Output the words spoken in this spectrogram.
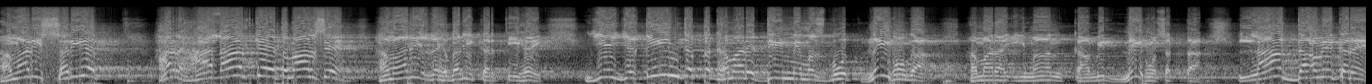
ہماری شریعت ہر حالات کے اعتبار سے ہماری رہبری کرتی ہے۔ یہ یقین جب تک ہمارے دل میں مضبوط نہیں ہوگا ہمارا ایمان کامل نہیں ہو سکتا۔ لاکھ دعوے کریں،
